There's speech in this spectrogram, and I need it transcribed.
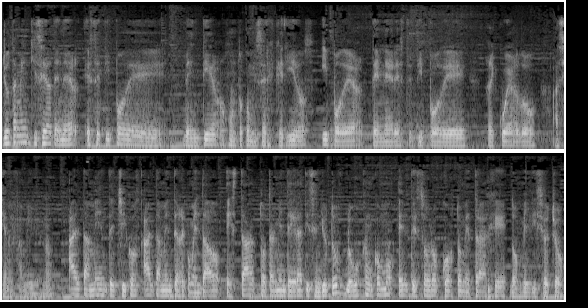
yo también quisiera tener este tipo de, de, entierro junto con mis seres queridos y poder tener este tipo de recuerdo hacia mi familia, ¿no? Altamente, chicos, altamente recomendado. Está totalmente gratis en YouTube. Lo buscan como El Tesoro Cortometraje 2018.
